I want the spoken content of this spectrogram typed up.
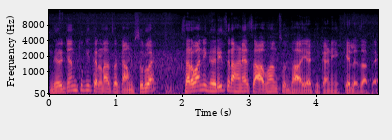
निर्जंतुकीकरणाचं काम सुरू आहे. सर्वांनी घरीच राहण्याचं आवाहन सुद्धा या ठिकाणी केलं जात आहे.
